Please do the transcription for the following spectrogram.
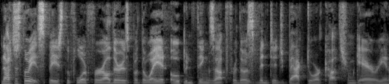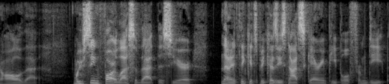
not just the way it spaced the floor for others, but the way it opened things up for those vintage backdoor cuts from Gary and all of that. We've seen far less of that this year. And I think it's because he's not scaring people from deep.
